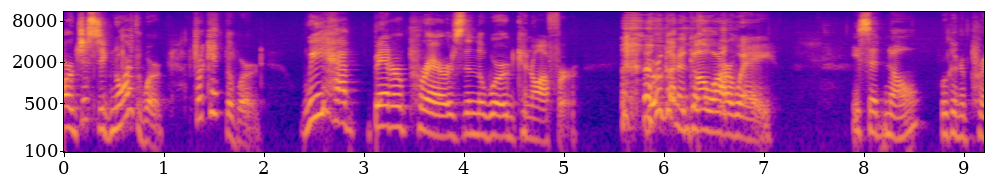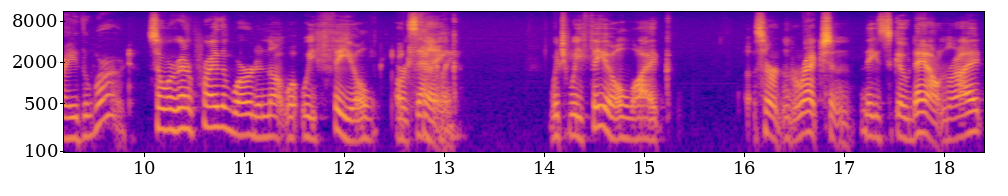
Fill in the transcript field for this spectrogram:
or just ignore the word, forget the word. We have better prayers than the word can offer. We're going to go our way. He said, no, we're going to pray the word. So we're going to pray the word and not what we feel or Exactly. think, which we feel like a certain direction needs to go down, right?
